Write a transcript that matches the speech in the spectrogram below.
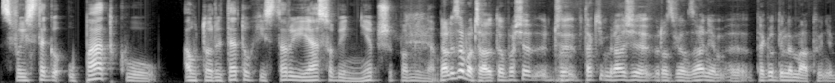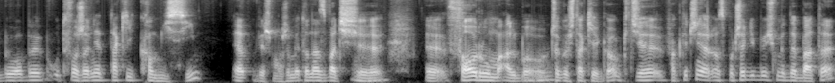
swoistego upadku autorytetu historii ja sobie nie przypominam. No ale zobacz, ale to właśnie, czy No. w takim razie rozwiązaniem e, tego dylematu nie byłoby utworzenie takiej komisji, e, wiesz, możemy to nazwać e, Mhm. forum albo Mhm. czegoś takiego, gdzie faktycznie rozpoczęlibyśmy debatę,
